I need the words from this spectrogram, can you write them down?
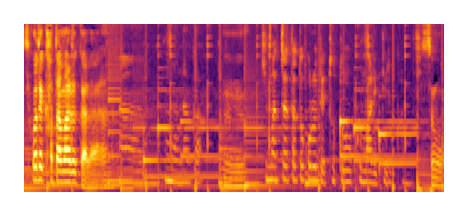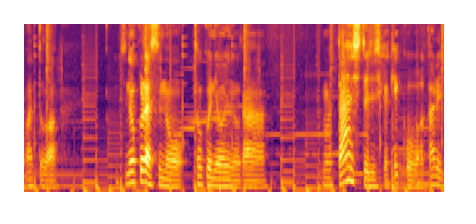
そこで固まるから、もうなんかうん、決まっちゃったところで徒党を組まれてる感じ。そうあとはうちのクラスの特に多いのが、まあ、男子と女子が結構分かれる。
